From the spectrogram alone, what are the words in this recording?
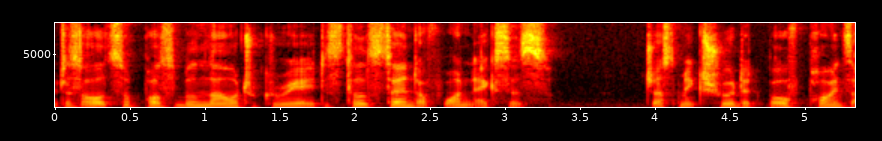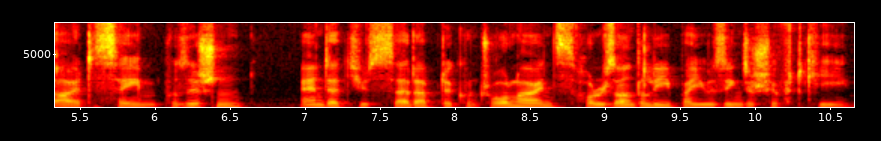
it is also possible now to create a still stand of one axis. Just make sure that both points are at the same position and that you set up the control lines horizontally by using the shift key.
